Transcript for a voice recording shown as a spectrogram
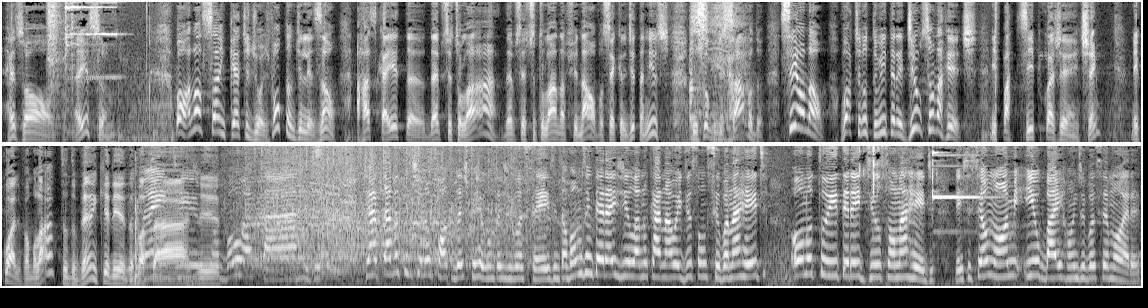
resolve, é isso? Bom, a nossa enquete de hoje, voltando de lesão, a Rascaeta deve ser titular, deve ser titular na final, você acredita nisso? No jogo de sábado? Sim ou não? Vote no Twitter Edilson na rede e participe com a gente, hein? Nicole, vamos lá? Tudo bem, querida? Boa bem, tarde. Edilson, boa tarde. Já estava sentindo falta das perguntas de vocês, então vamos interagir lá no canal Edilson Silva na rede ou no Twitter Edilson na rede. Deixe seu nome e o bairro onde você mora.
